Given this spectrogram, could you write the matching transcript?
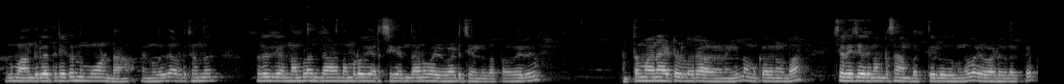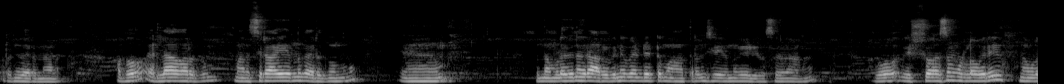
നമുക്ക് മാന്ത്രികത്തിലേക്കൊന്നും പോകണ്ട നിങ്ങൾ അവിടെ ചെന്ന് ഒരു നമ്മളെന്താണ് നമ്മുടെ ഉയർച്ചയ്ക്ക് എന്താണ് വഴിപാട് ചെയ്യേണ്ടത്? അപ്പോൾ അവർ ഉത്തമനായിട്ടുള്ള ഒരാളാണെങ്കിൽ നമുക്കതിനുള്ള ചെറിയ ചെറിയ നമ്മുടെ സാമ്പത്തികത്തിൽ ഒതുങ്ങുന്ന വഴിപാടുകളൊക്കെ പറഞ്ഞു തരുന്നതാണ്. അപ്പോൾ എല്ലാവർക്കും മനസ്സിലായി എന്ന് കരുതുന്നു. നമ്മളിതിനൊരു അറിവിന് വേണ്ടിയിട്ട് മാത്രം ചെയ്യുന്ന വീഡിയോസുകളാണ്. അപ്പോൾ വിശ്വാസമുള്ളവർ നമ്മൾ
